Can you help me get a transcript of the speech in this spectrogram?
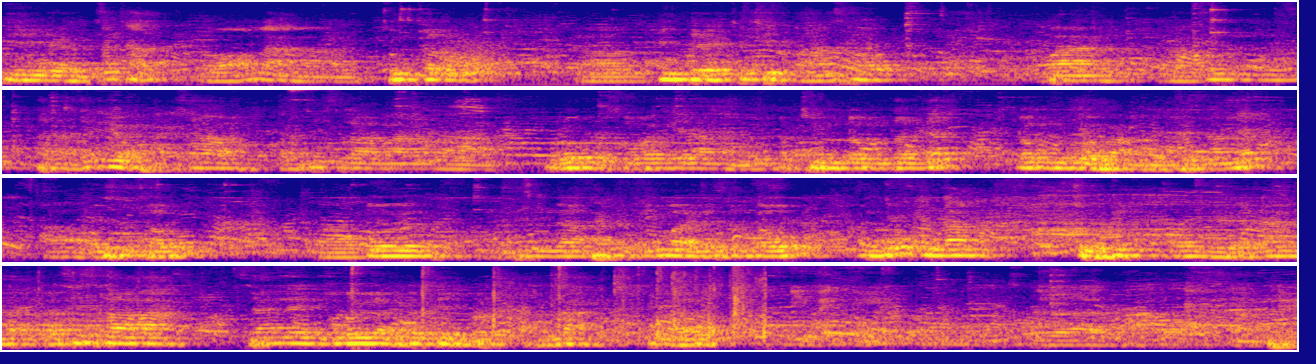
thì ờ, chắc chắn đó là trung tâm uh, kinh tế, chính trị và xã hội và à, uh, không thật là dễ hiểu tại sao Bratislava là thủ đô của Slovakia là nơi tập trung đông dân nhất, đông kiều bào người Việt Nam nhất ở đây sinh sống. Uh, tôi xin uh, phép được kính mời lên sân khấu ông Nguyễn Kim Nam, chủ tịch Hội người Việt Nam tại Bratislava sẽ lên đôi lời tâm tình với chúng ta. Xin cảm ơn. Vì vậy thì đưa toàn thể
